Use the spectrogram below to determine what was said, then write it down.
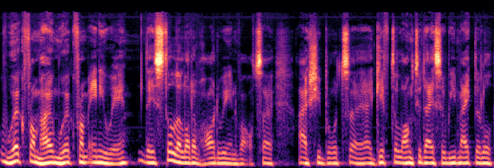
work from home, work from anywhere. There's still a lot of hardware involved. So I actually brought uh, a gift along today. So we make little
